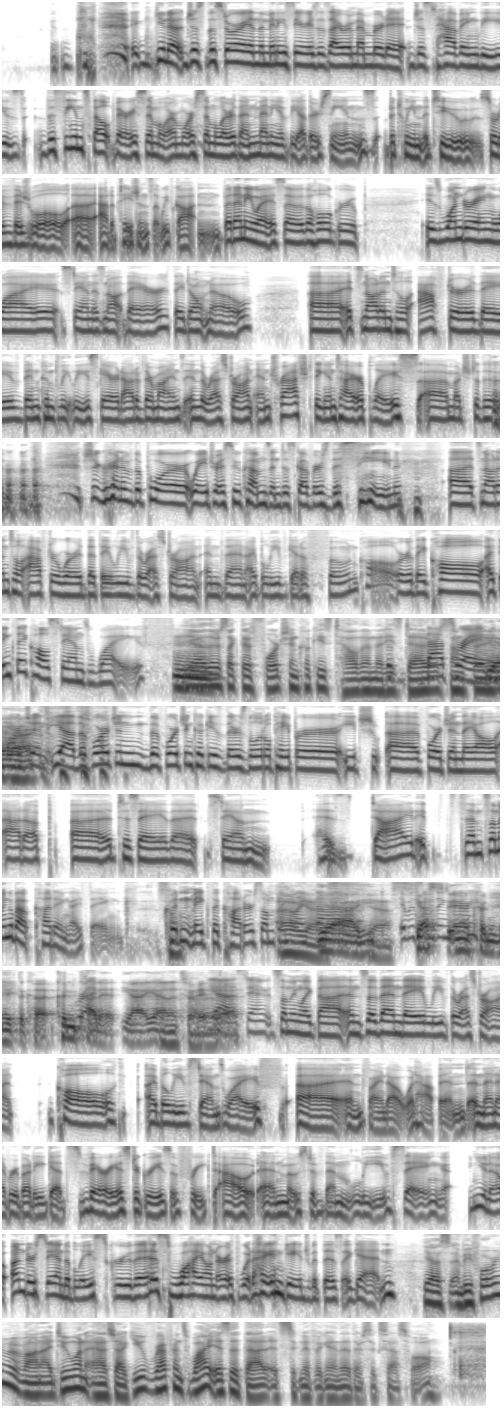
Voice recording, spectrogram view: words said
you know, just the story in the miniseries as I remembered it, just having these, the scenes felt very similar, more similar than many of the other scenes between the two sort of visual uh, adaptations that we've gotten. But anyway, so the whole group is wondering why Stan is not there. They don't know. Uh, it's not until after they've been completely scared out of their minds in the restaurant and trashed the entire place, uh, much to the chagrin of the poor waitress who comes and discovers this scene. Uh, it's not until afterward that they leave the restaurant and then I believe get a phone call or they call. I think they call Stan's wife. Mm-hmm. Yeah, there's like there's fortune cookies tell them that he's dead. That's right. The yeah. fortune. Yeah, the fortune. The fortune cookies. There's the little paper. Each uh, fortune they all add up uh, to say that Stan has died. It said something about cutting, I think. Some, couldn't make the cut or something oh, like yes. that. Yeah, he, yes. It was something Stan very... couldn't make the cut. Couldn't right. cut it. Yeah, yeah, that's right. Yeah, yeah. Stan, something like that. And so then they leave the restaurant, call, I believe, Stan's wife, uh, and find out what happened. And then everybody gets various degrees of freaked out, and most of them leave saying, you know, understandably, screw this. Why on earth would I engage with this again? Yes, and before we move on, I do want to ask Jack. You referenced why is it that it's significant that they're successful?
